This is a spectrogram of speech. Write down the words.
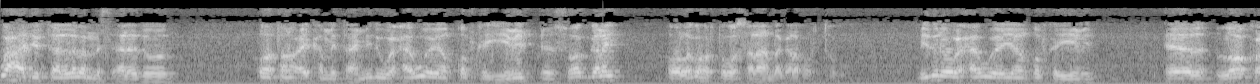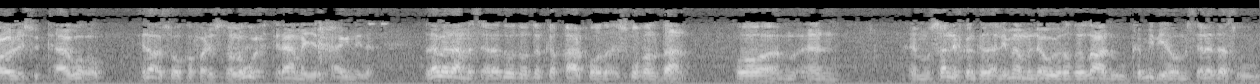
Waxaa jirta laba mas'aladood oo tanu ay ka mid tahay. Midu waxaa weeyaan qofka yimid ee soo galay oo laga hortago salaan lagala hortago. Miduna waxaa weeyaan qofka yimid ee loo kaco la isu taago oo ilaa isagoo ka fadhiisto lagu ixtiraamaya taagnida. Labadaa mas'aladood oo dadka qaarkooda isku qaldaan oo musanifkan kada alimaamu nawowi radiallahu canhu uu ka mid yahay oo masaladaas uu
